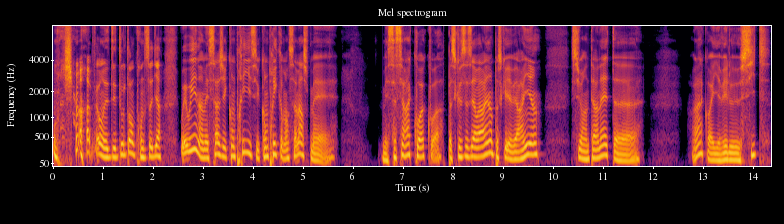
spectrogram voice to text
je me rappelle, on était tout le temps en train de se dire Oui, oui, non, mais ça, j'ai compris, j'ai compris comment ça marche, mais. Mais ça sert à quoi, quoi? Parce que ça servait à rien, parce qu'il y avait rien sur Internet. Euh, voilà, quoi. Il y avait le site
